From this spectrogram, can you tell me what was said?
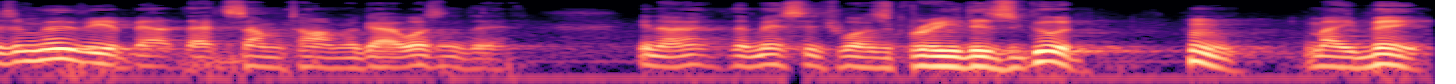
There's a movie about that some time ago, wasn't there? You know, the message was greed is good. Hmm, maybe.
